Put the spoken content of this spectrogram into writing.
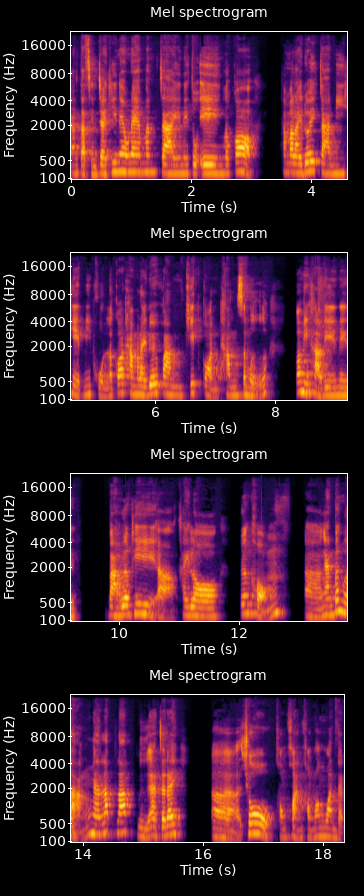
การตัดสินใจที่แน่วแน่มั่นใจในตัวเอง แล้วก็ทำอะไรด้วยการมีเหตุมีผล แล้วก็ทำอะไรด้วยความคิดก่อนทำเสมอ ก็มีข่าวดีในบางเรื่องที่ใครรอเรื่องของอางานเบื้องหลังงานลับๆ หรืออาจจะได้ โชคของขวัญของรางวัลแบบ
